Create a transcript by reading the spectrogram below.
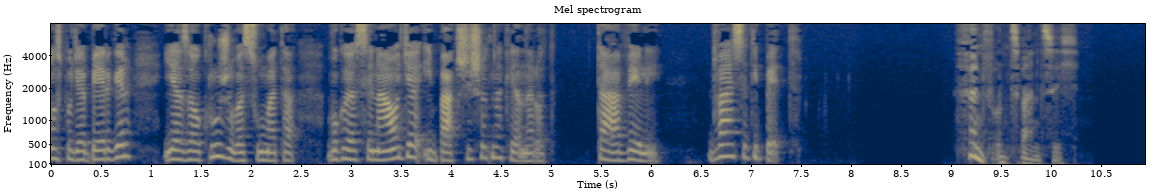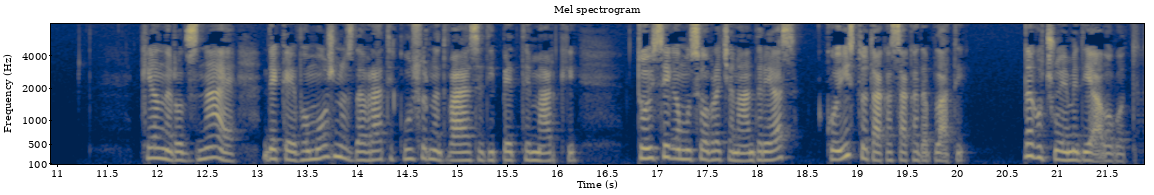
Господја Бергер ја заокружува сумата, во која се наоѓа и бакшишот на келнерот. Таа вели 25. 25. Келнерот знае дека е во можност да врати кусур на 25 марки. Тој сега му се обраќа на Андреас, кој исто така сака да плати. Да го чуеме диалогот.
